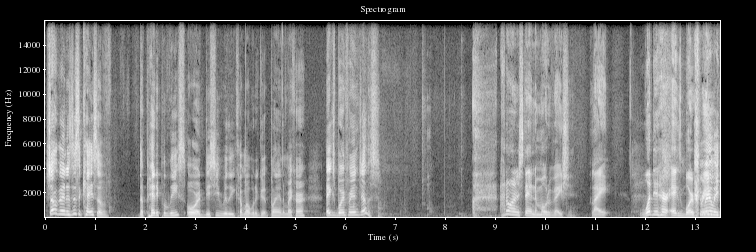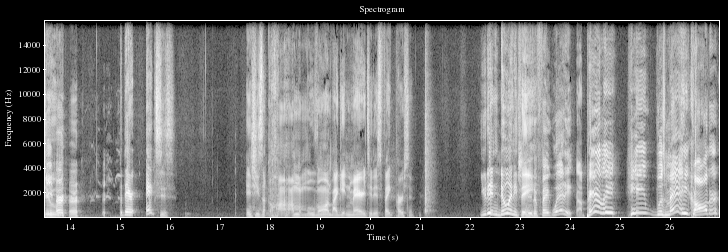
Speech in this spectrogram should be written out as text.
Shogun, is this a case of the petty police, or did she really come up with a good plan to make her ex boyfriend jealous? I don't understand the motivation. Like, what did her ex boyfriend Clearly, do? he hurt her. but they're exes. And she's like, uh-huh, oh, I'm gonna move on by getting married to this fake person. You didn't do anything. She did a fake wedding. Apparently, he was mad. He called her.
